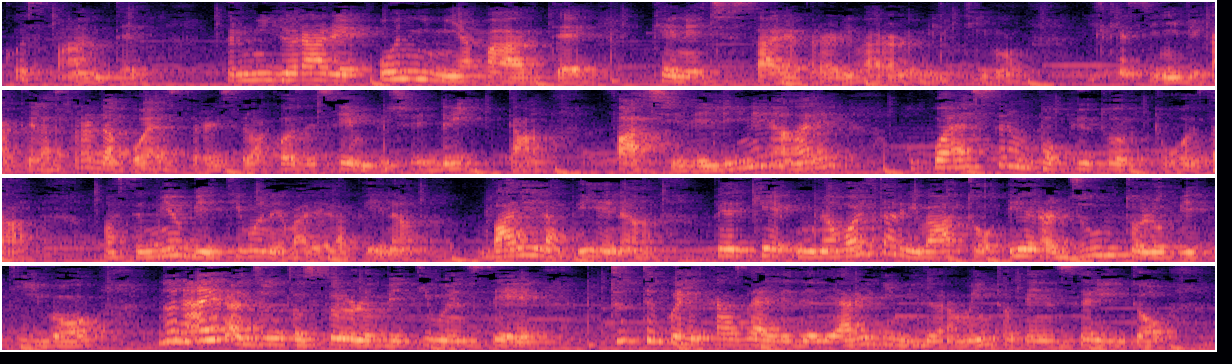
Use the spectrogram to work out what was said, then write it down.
costante, per migliorare ogni mia parte che è necessaria per arrivare all'obiettivo. Il che significa che la strada può essere, se la cosa è semplice, dritta, facile e lineare, o può essere un po' più tortuosa. Ma se il mio obiettivo ne vale la pena, vale la pena, perché una volta arrivato e raggiunto l'obiettivo, non hai raggiunto solo l'obiettivo in sé, tutte quelle caselle delle aree di miglioramento che hai inserito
